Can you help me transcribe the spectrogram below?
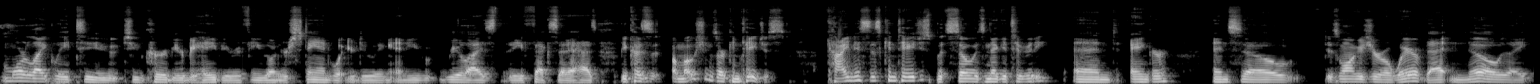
more likely to to curb your behavior if you understand what you're doing and you realize the effects that it has because emotions are contagious. Kindness is contagious, but so is negativity and anger. And so as long as you're aware of that and know like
